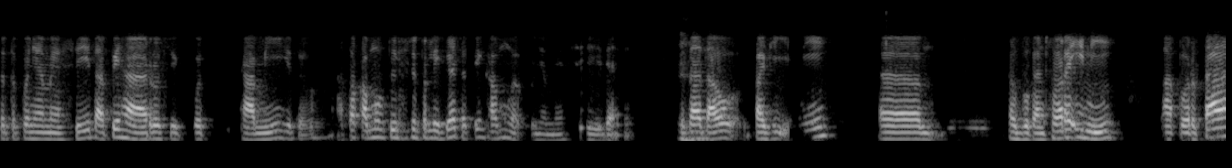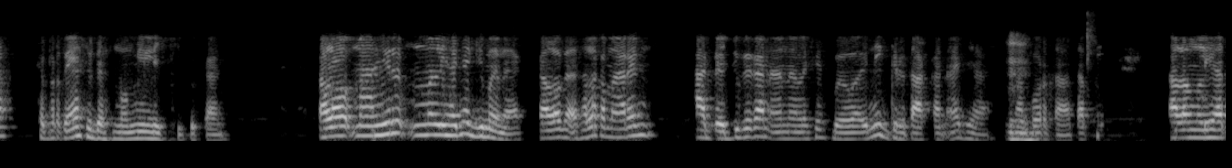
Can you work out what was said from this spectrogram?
tetap punya Messi, tapi harus ikut kami gitu. Atau kamu pilih Superliga, tapi kamu nggak punya Messi. Dan kita Hmm. tahu pagi ini, eh, bukan sore ini, Laporta sepertinya sudah memilih gitu kan. Kalau Mahir melihatnya gimana? Kalau nggak salah kemarin ada juga kan analisis bahwa ini gertakan aja Hmm. Laporta. Tapi kalau ngelihat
